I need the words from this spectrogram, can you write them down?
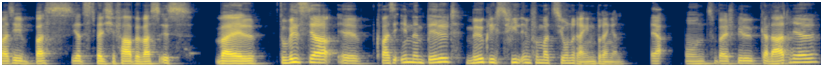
Quasi, was jetzt welche Farbe was ist. Weil du willst ja, äh, quasi in 'nem Bild möglichst viel Information reinbringen. Ja. Und zum Beispiel Galadriel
